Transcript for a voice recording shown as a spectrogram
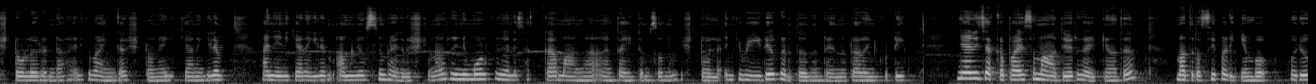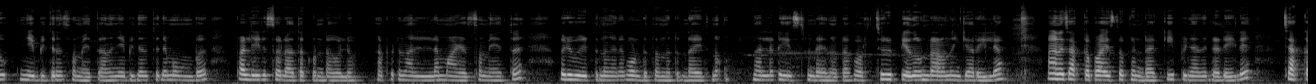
ഇഷ്ടമുള്ളവരുണ്ടാകും എനിക്ക് ഭയങ്കര ഇഷ്ടമാണ്. എനിക്കാണെങ്കിലും അനിയനിക്കാണെങ്കിലും അമ്മ്യൂസിനും ഭയങ്കര ഇഷ്ടമാണ്. റിനിമോൾക്ക് ഇങ്ങനെ ചക്ക മാങ്ങ അങ്ങനത്തെ ഐറ്റംസ് ഒന്നും ഇഷ്ടമല്ല. എനിക്ക് വീഡിയോ ഒക്കെ എടുത്തു തന്നിട്ടുണ്ടായിരുന്നു കേട്ടോ റിൻകുട്ടി. ഞാൻ ഈ ചക്കപ്പായസം ആദ്യമായിട്ട് കഴിക്കുന്നത് മദ്രസയിൽ പഠിക്കുമ്പോൾ ഒരു നിബിധന സമയത്താണ്. നിബിധനത്തിന് മുമ്പ് പള്ളിയിൽ സ്വലാത്തൊക്കെ ഉണ്ടാവുമല്ലോ. അപ്പോൾ ഒരു നല്ല മഴ സമയത്ത് ഒരു വീട്ടിൽ നിന്ന് ഇങ്ങനെ കൊണ്ടു തന്നിട്ടുണ്ടായിരുന്നു. നല്ല ടേസ്റ്റ് ഉണ്ടായിരുന്നു കേട്ടോ. കുറച്ച് കിട്ടിയതുകൊണ്ടാണെന്ന് എനിക്കറിയില്ല. അങ്ങനെ ചക്കപ്പായസമൊക്കെ ഉണ്ടാക്കി. പിന്നെ അതിന്റെ ഇടയിൽ ചക്ക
